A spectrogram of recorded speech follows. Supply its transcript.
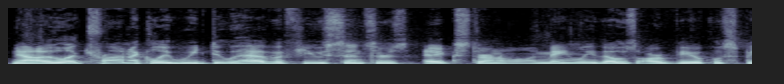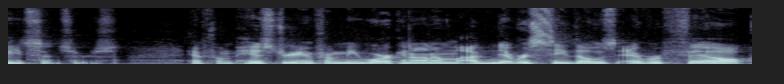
Now electronically, we do have a few sensors external, and mainly those are vehicle speed sensors. And from history and from me working on them, I've never seen those ever fail.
